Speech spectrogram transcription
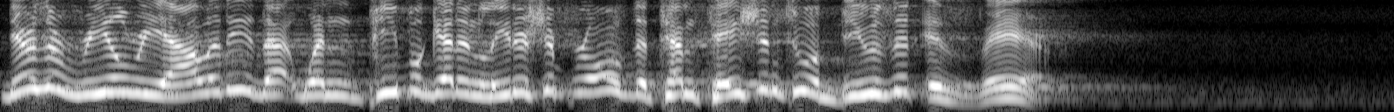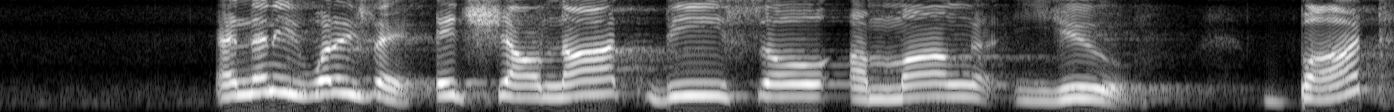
there's a real reality that when people get in leadership roles, the temptation to abuse it is there. And then he, what did he say? It shall not be so among you, but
